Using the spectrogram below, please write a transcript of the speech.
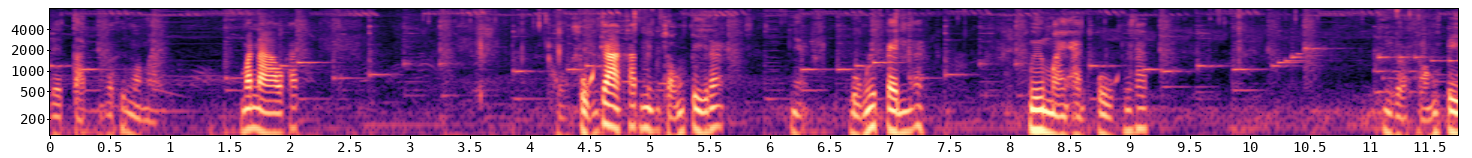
เลยตัดมันก็ขึ้นมาใหม่มะนาวครับปลูกยากครับมีสองปีแล้วเนี่ยปลูกไม่เป็นนะมือใหม่หัดปลูกนะครับนี่ก็สองปี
